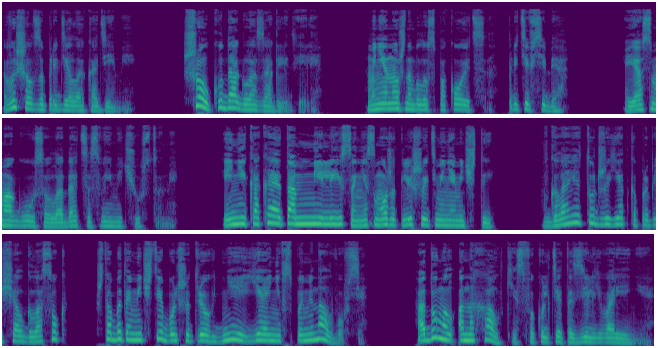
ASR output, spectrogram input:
вышел за пределы Академии. Шел, куда глаза глядели. Мне нужно было успокоиться, прийти в себя. Я смогу совладать со своими чувствами. И никакая там Мелиса не сможет лишить меня мечты. В голове тут же едко пропищал голосок, что об этой мечте больше трех дней я и не вспоминал вовсе. А думал о нахалке с факультета зельеварения.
